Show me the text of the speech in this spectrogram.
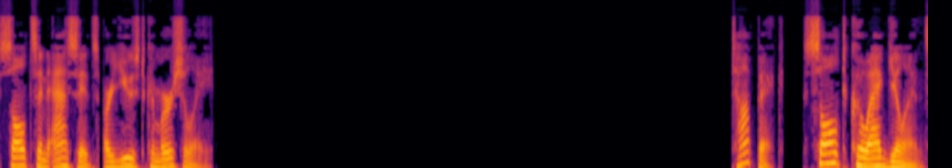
salts and acids, are used commercially. Topic: Salt coagulants.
